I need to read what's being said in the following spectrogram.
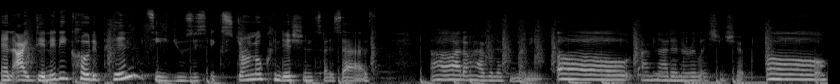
And identity codependency uses external conditions such as Oh, I don't have enough money. Oh, I'm not in a relationship. Oh,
